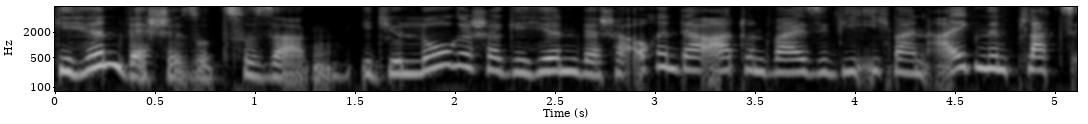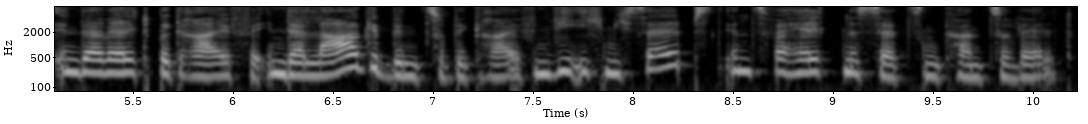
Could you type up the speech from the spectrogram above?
Gehirnwäsche sozusagen, ideologischer Gehirnwäsche, auch in der Art und Weise, wie ich meinen eigenen Platz in der Welt begreife, in der Lage bin zu begreifen, wie ich mich selbst ins Verhältnis setzen kann zur Welt.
